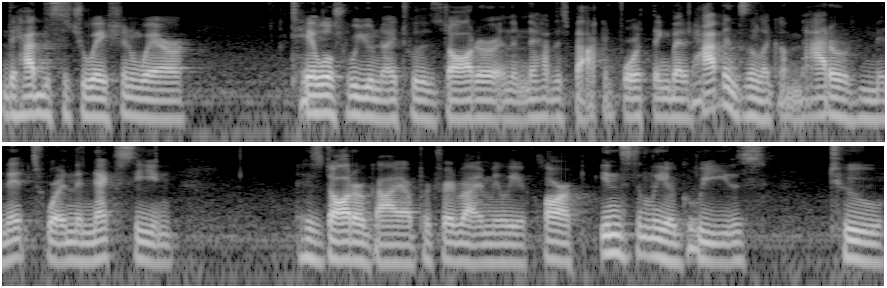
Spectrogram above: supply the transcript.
they have the situation where Talos reunites with his daughter, and then they have this back and forth thing. But it happens in like a matter of minutes, where in the next scene, his daughter Gaia, portrayed by Amelia Clarke, instantly agrees to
